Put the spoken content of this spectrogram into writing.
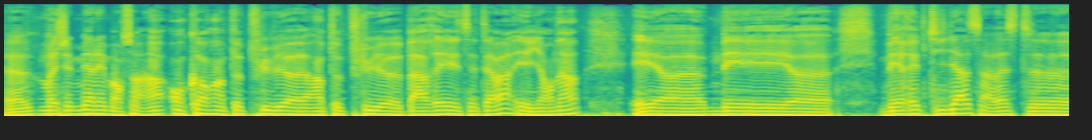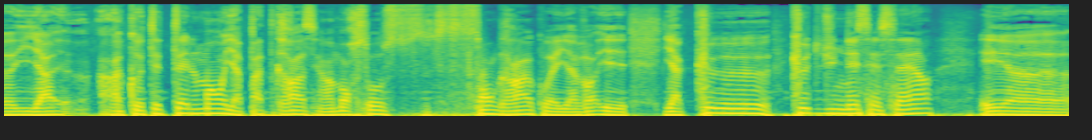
euh, moi j'aime bien les morceaux hein, encore un peu plus euh, un peu plus euh, barrés etc. Et il y en a et euh, mais euh, mais Reptilia ça reste euh, il y a un côté tellement il y a pas de gras, c'est un morceau sans gras quoi. Il y a il y a que que du nécessaire et euh,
